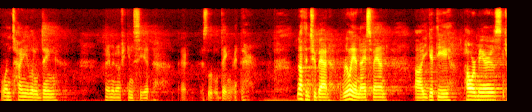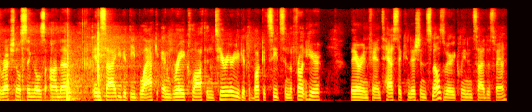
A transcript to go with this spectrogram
one tiny little ding. I don't even know if you can see it. There's a little ding right there. Nothing too bad. Really a nice van. Uh, you get the power mirrors, directional signals on them. Inside, you get the black and gray cloth interior. You get the bucket seats in the front here. They are in fantastic condition. Smells very clean inside this van.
